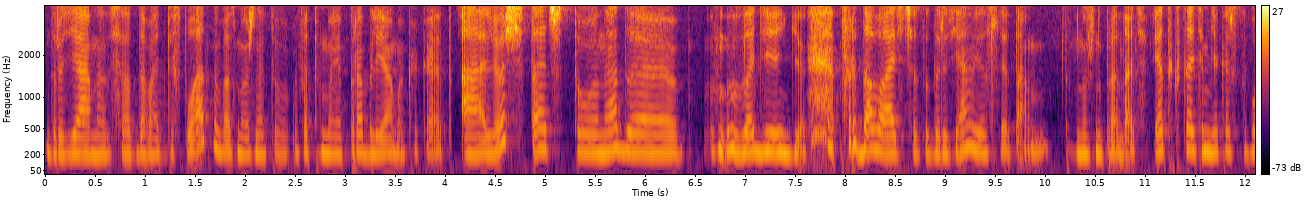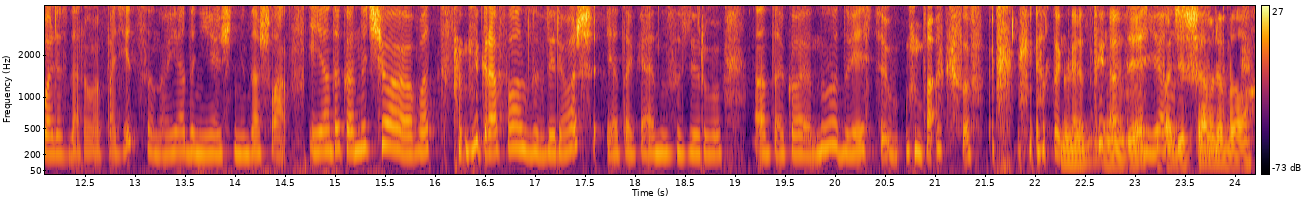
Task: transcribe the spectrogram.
друзьям надо все отдавать бесплатно. Возможно, это в этом моя проблема какая-то. А Леша считает, что надо ну, за деньги продавать что-то друзьям, если там нужно продать. Это, кстати, мне кажется, более здоровая позиция, но я до нее еще не дошла. И он такой, ну чё, вот микрофон заберешь? Я такая, ну заберу. Он такой, ну 200 баксов. Я такая, ты 200 подешевле было.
